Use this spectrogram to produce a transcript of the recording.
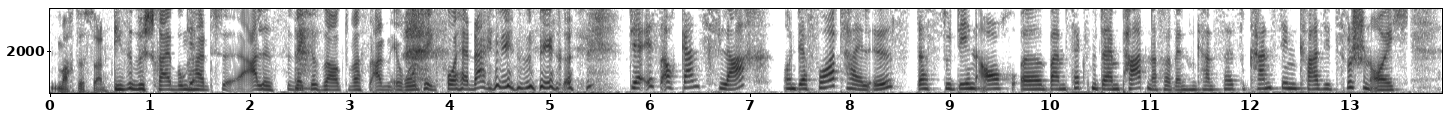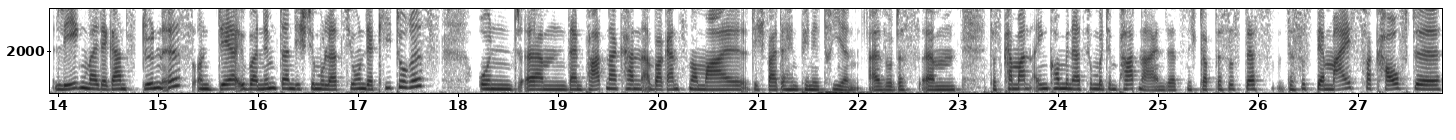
macht es dann. Diese Beschreibung hat alles weggesaugt, was an Erotik vorher da gewesen wäre. Der ist auch ganz flach und der Vorteil ist, dass du den auch äh, beim Sex mit deinem Partner verwenden kannst. Das heißt, du kannst den quasi zwischen euch legen, weil der ganz dünn ist und der übernimmt dann die Stimulation der Klitoris und ähm, dein Partner kann aber ganz normal dich weiterhin penetrieren. Also das, ähm, das kann man in Kombination mit dem Partner einsetzen. Ich glaube, das ist das, das ist der meistverkaufte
